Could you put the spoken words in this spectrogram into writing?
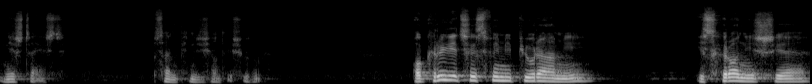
nieszczęście. Psalm 57. Okryje Cię swymi piórami i schronisz się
